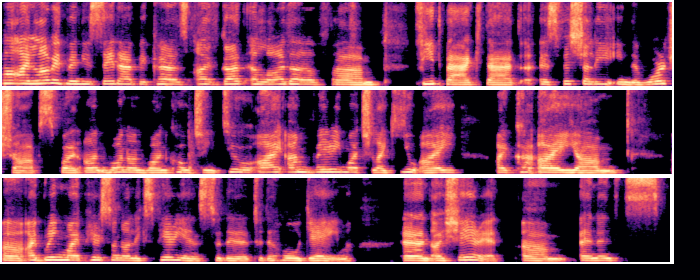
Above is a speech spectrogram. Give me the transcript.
Well, I love it when you say that because I've got a lot of um, feedback that, especially in the workshops, but on one-on-one coaching too. I am very much like you. I I I um, uh, I bring my personal experience to the to the whole game, and I share it. Um, and it's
